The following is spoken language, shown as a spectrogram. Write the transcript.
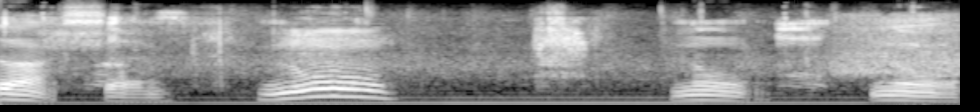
Так. Ну. Ну. Ну.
